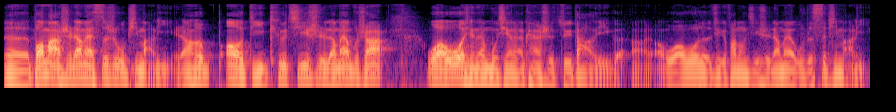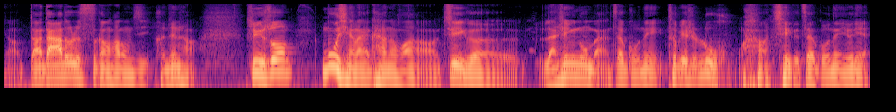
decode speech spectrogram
呃，宝马是两百四十五匹马力，然后奥迪 Q7 是两百五十二，沃尔沃现在目前来看是最大的一个啊，沃尔沃的这个发动机是两百五十四匹马力啊，当然大家都是四缸发动机，很正常，所以说。目前来看的话啊，这个揽胜运动版在国内，特别是路虎啊，这个在国内有点，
